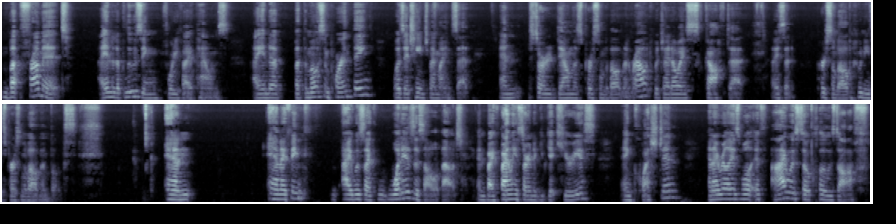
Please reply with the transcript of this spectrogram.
But from it, I ended up losing 45 pounds. I ended up, but the most important thing was I changed my mindset and started down this personal development route, which I'd always scoffed at. I said, personal development, who needs personal development books? And and I think I was like, what is this all about? And by finally starting to get curious and question, and I realized, well, if I was so closed off,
